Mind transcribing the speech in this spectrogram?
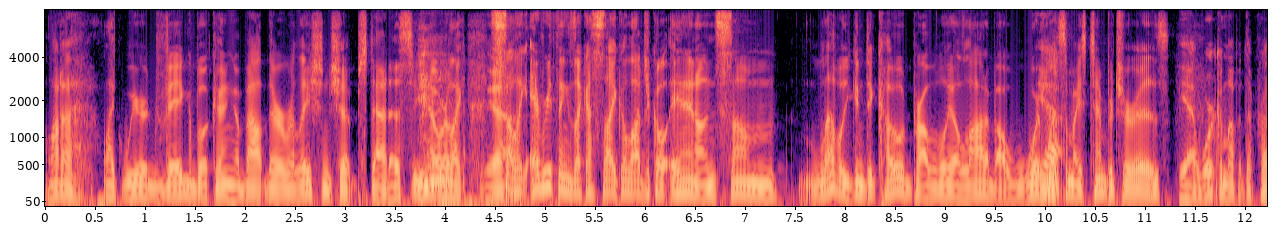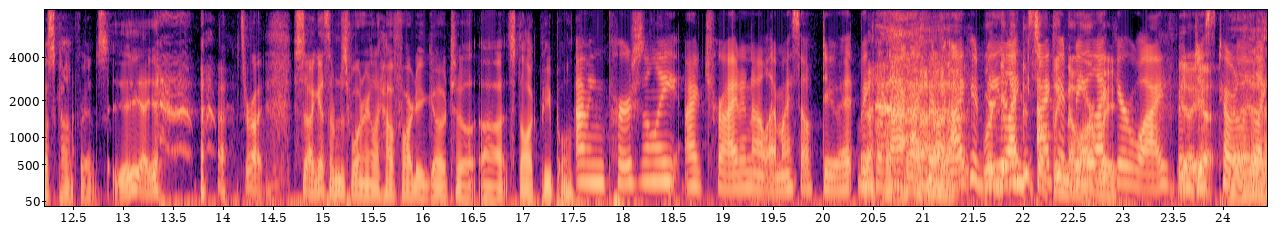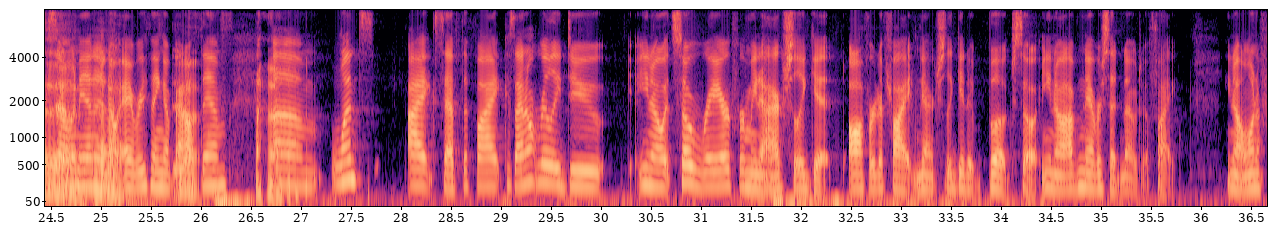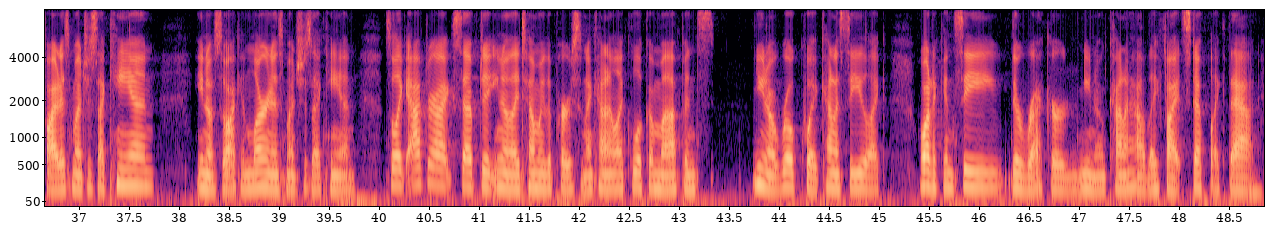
a lot of like weird vague booking about their relationship status, you know, or like Yeah. so like everything's like a psychological in on some level. You can decode probably a lot about what, Yeah. what somebody's temperature is. Yeah, work them up at the press conference. Yeah, yeah, that's right. So I guess I'm just wondering, like, how far do you go to uh, stalk people? I mean, personally, I try to not let myself do it because I, I could, I could be like I could though, be like we? your wife and Yeah, just yeah. totally like zone in and know everything about Yeah. them. Um, once I accept the fight, because I don't really do, you know, it's so rare for me to actually get offered a fight and actually get it booked. So you know, I've never said no to a fight. You know, I want to fight as much as I can. You know, so I can learn as much as I can. So like after I accept it, you know, they tell me the person. I kind of like look them up and. s- you know, real quick, kind of see like what I can see, their record, you know, kind of how they fight, stuff like that.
